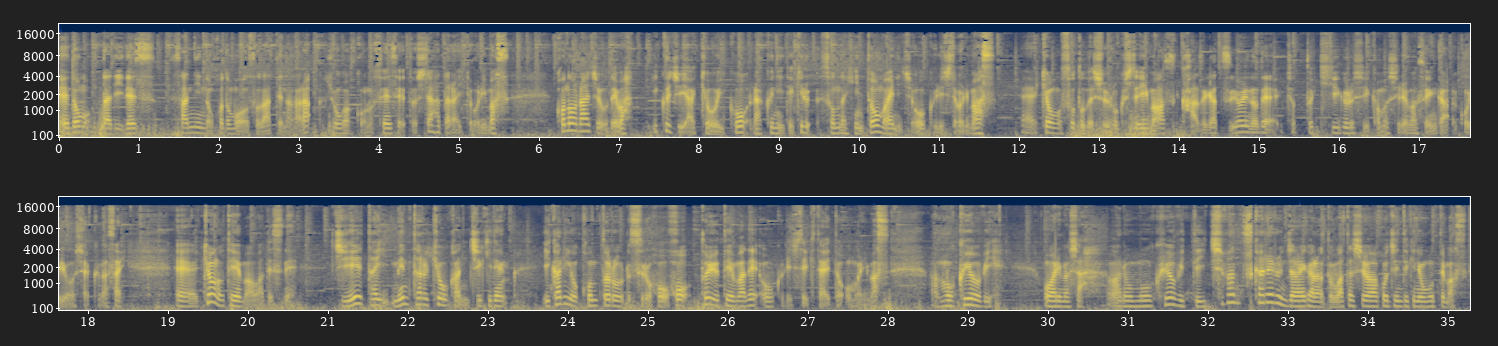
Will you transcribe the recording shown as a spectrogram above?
えー、どうもダディです。3人の子供を育てながら小学校の先生として働いております。このラジオでは育児や教育を楽にできるそんなヒントを毎日お送りしております、えー、今日も外で収録しています。風が強いのでちょっと聞き苦しいかもしれませんがご容赦ください、えー、今日のテーマはですね自衛隊メンタル教官直伝怒りをコントロールする方法というテーマでお送りしていきたいと思います。木曜日終わりました。あの木曜日って一番疲れるんじゃないかなと私は個人的に思ってます。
